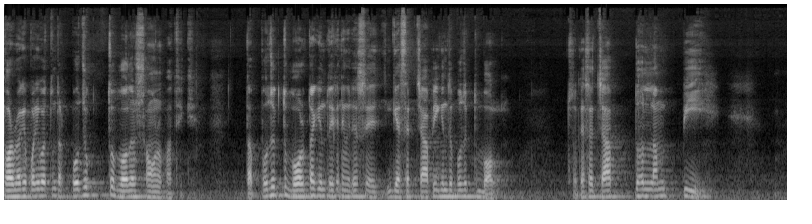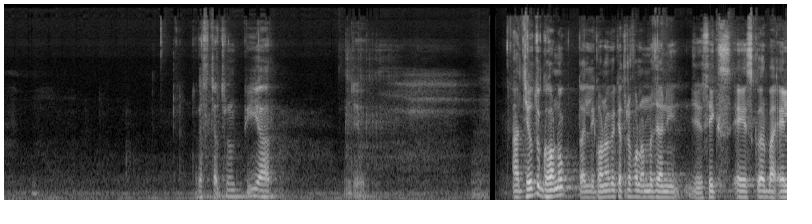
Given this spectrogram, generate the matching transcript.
ভরবেগের পরিবর্তন তার প্রযুক্ত বলের সমানুপাতিক। তা প্রযুক্ত বলটা কিন্তু এখানে হইতেছে গ্যাসের চাপই কিন্তু প্রযুক্ত বল। তো গ্যাসের চাপ ধরলাম পি গ্যাসের চাপ ধরলাম পি আর যে আর যেহেতু ঘনক তাহলে ঘনকের ক্ষেত্রফল আমরা জানি যে সিক্স এ স্কোয়ার বা এল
